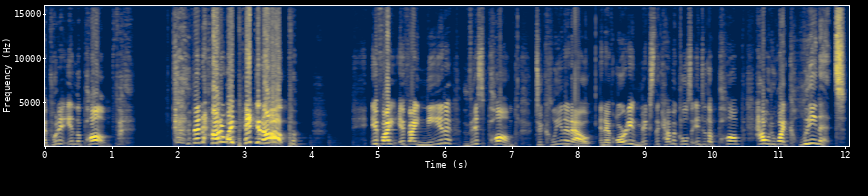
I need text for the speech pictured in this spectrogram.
I put it in the pump. then how do I pick it up? If I if I need this pump to clean it out and I've already mixed the chemicals into the pump, how do I clean it?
